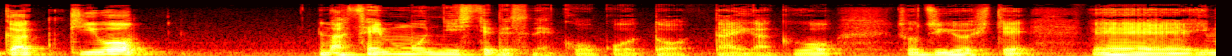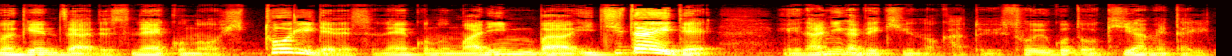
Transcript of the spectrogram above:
楽器を、まあ、専門にしてですね、高校と大学を卒業して、えー、今現在はですね、この一人でですね、このマリンバ一台で何ができるのかという、そういうことを極めたり、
